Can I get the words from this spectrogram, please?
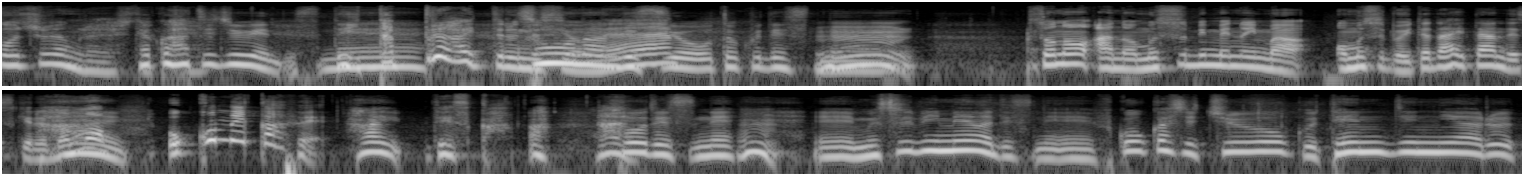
150円ぐらいでした。180円ですね。たっぷり入ってるんですよね。そうなんですよ。お得ですね。うんそのあの結び目の今おむすびをいただいたんですけれども、はい、お米カフェですか？あ、はい、そうですね。うん、えー、結び目はですね、福岡市中央区天神にある、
